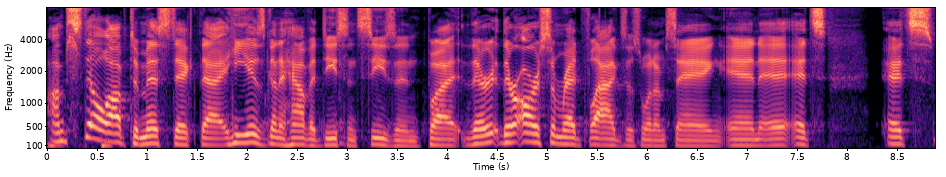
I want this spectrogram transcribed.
I'm still optimistic that he is going to have a decent season, but there there are some red flags, is what I'm saying, and it's it's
